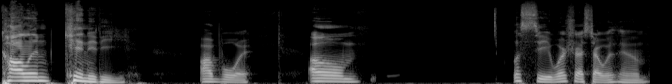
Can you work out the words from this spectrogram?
Colin Kennedy, our boy. Um, let's see. Where should I start with him?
